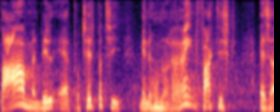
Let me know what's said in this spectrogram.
bare, man vil, er et protestparti, men hun rent faktisk altså,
